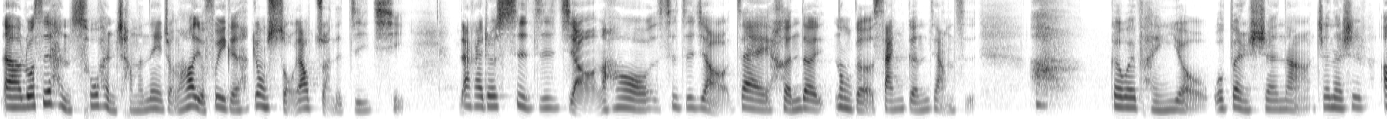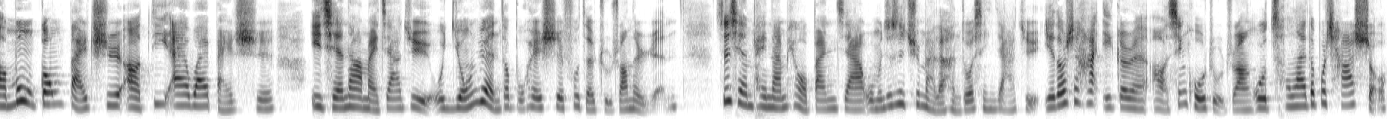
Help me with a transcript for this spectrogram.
呃，螺丝很粗很长的那种，然后有附一个用手要转的机器，大概就四只脚，然后四只脚再横的弄个三根这样子啊。各位朋友，我本身啊，真的是啊木工白痴啊 DIY 白痴。以前呢、啊、买家具，我永远都不会是负责组装的人。之前陪男朋友搬家，我们就是去买了很多新家具，也都是他一个人啊辛苦组装，我从来都不插手，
